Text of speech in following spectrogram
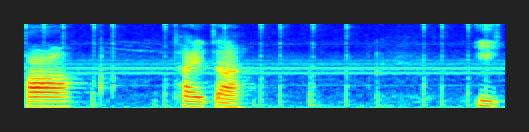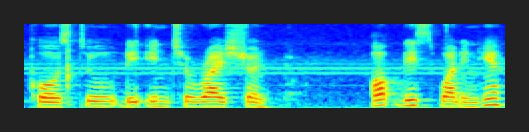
r theta equals to the integration of this one in here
